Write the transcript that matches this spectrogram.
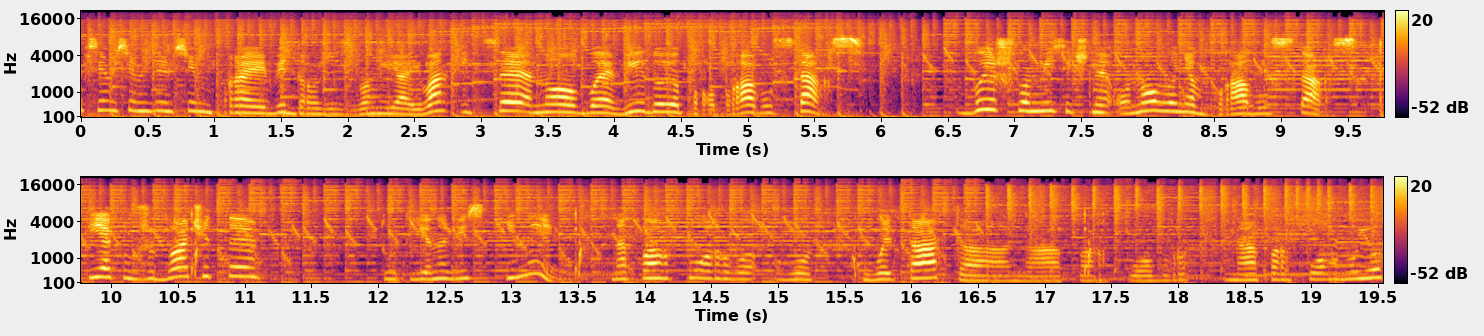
всім, всім, всім, всім привіт, друзі! З вами я Іван, і це нове відео про Бравл Старс. Вийшло місячне оновлення в Бравл Старс. І як ви вже бачите, тут є нові скіни на фарфорову вольта та на фарфорову на фарфорову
